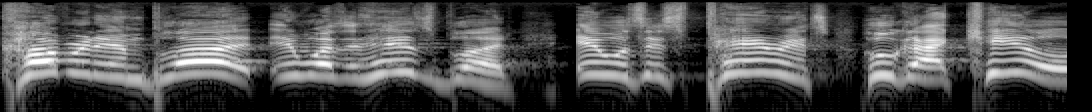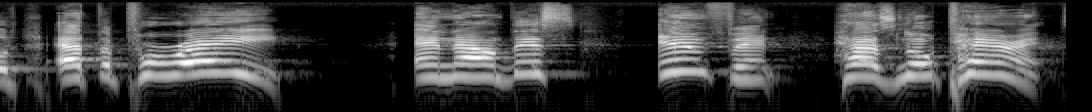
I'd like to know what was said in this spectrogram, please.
covered in blood. It wasn't his blood, it was his parents who got killed at the parade. And now this infant has no parents.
